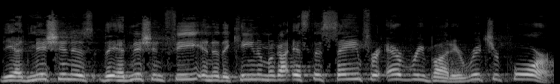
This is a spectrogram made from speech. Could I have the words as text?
The admission is the admission fee into the kingdom of God. It's the same for everybody, rich or poor,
